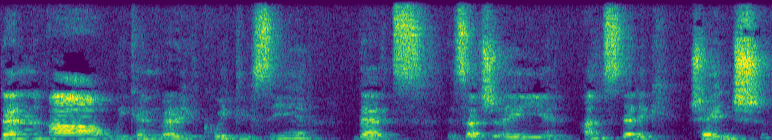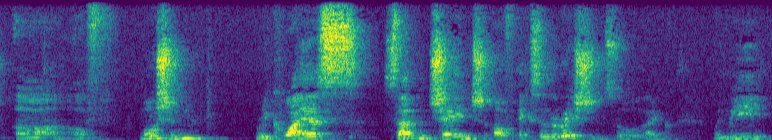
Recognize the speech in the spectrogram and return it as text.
then uh, we can very quickly see that such a unstatic change uh, of motion requires sudden change of acceleration. So like when we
